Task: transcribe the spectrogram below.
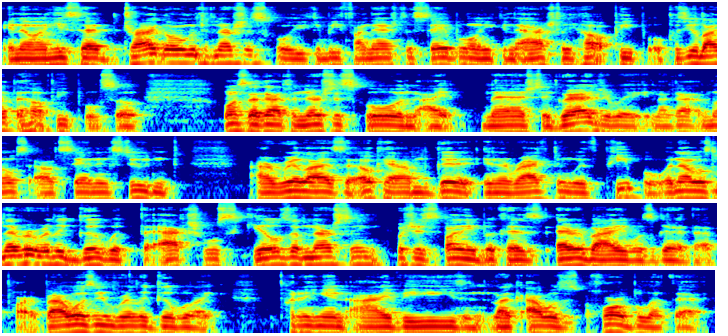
You know, and he said, try going into nursing school. You can be financially stable and you can actually help people because you like to help people. So once I got to nursing school and I managed to graduate and I got most outstanding student, I realized that okay, I'm good at interacting with people. And I was never really good with the actual skills of nursing, which is funny because everybody was good at that part. But I wasn't really good with like putting in IVs and like I was horrible at that.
